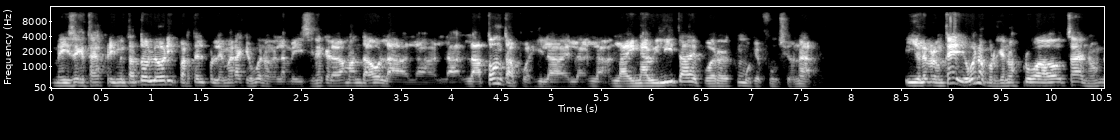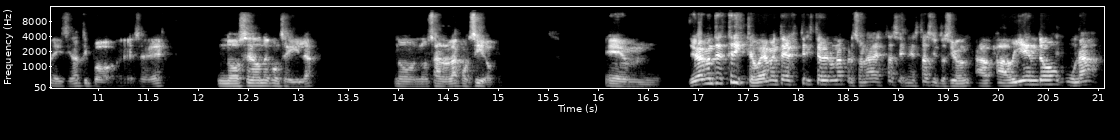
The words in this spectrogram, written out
me dice que está experimentando dolor y parte del problema era que, bueno, la medicina que le había mandado la, la, la, tonta, pues, y la, la, inhabilita de poder como que funcionar. Y yo le pregunté, yo, bueno, ¿por qué no has probado, sabes, no? Medicina tipo, ese, no sé dónde conseguirla. No, no, o sea, no la consigo. Eh, y obviamente es triste, obviamente es triste ver una persona de estas, en esta situación habiendo una,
